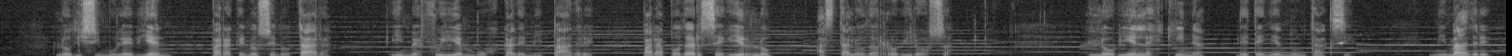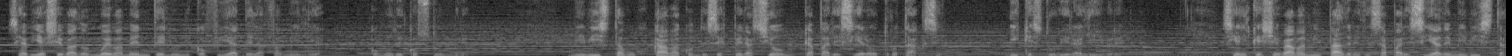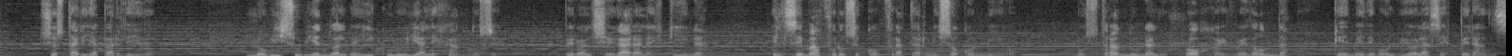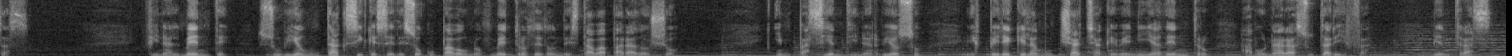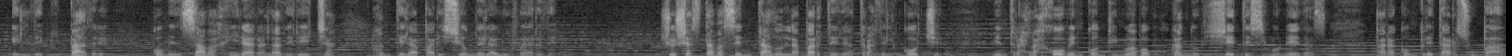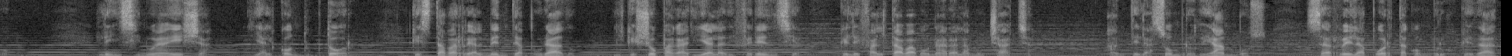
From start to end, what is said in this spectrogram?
lo disimulé bien para que no se notara y me fui en busca de mi padre para poder seguirlo hasta lo de Rovirosa. Lo vi en la esquina deteniendo un taxi. Mi madre se había llevado nuevamente el único Fiat de la familia, como de costumbre. Mi vista buscaba con desesperación que apareciera otro taxi y que estuviera libre. Si el que llevaba a mi padre desaparecía de mi vista, yo estaría perdido. Lo vi subiendo al vehículo y alejándose, pero al llegar a la esquina, el semáforo se confraternizó conmigo, mostrando una luz roja y redonda que me devolvió las esperanzas. Finalmente subí a un taxi que se desocupaba unos metros de donde estaba parado yo. Impaciente y nervioso, esperé que la muchacha que venía dentro abonara su tarifa, mientras el de mi padre comenzaba a girar a la derecha ante la aparición de la luz verde. Yo ya estaba sentado en la parte de atrás del coche, mientras la joven continuaba buscando billetes y monedas para completar su pago. Le insinué a ella y al conductor que estaba realmente apurado y que yo pagaría la diferencia que le faltaba abonar a la muchacha. Ante el asombro de ambos, cerré la puerta con brusquedad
